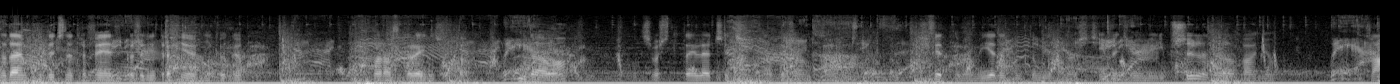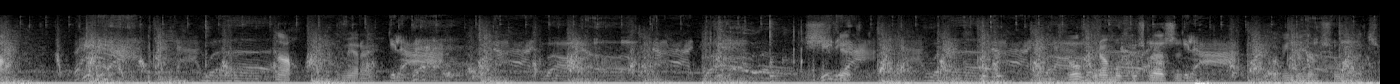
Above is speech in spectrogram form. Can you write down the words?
zadałem krytyczne trafienie, tylko że nie trafiłem nikogo. Po raz kolejny się to udało. Trzeba się tutaj leczyć na bieżąco. Świetnie, mamy jeden punkt umiejętności. Będziemy mieli przy levelowaniu dwa. Umieraj. Świetnie. Dwóch gromów już leży. Powinno nam się udać.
